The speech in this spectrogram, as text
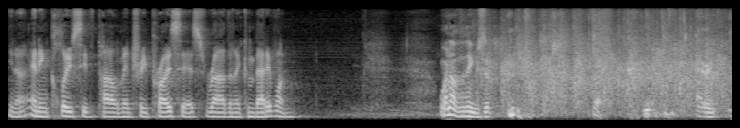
you know, an inclusive parliamentary process rather than a combative one. One of the things that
